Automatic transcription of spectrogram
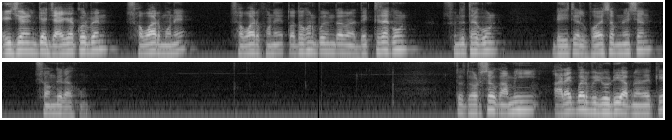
এই চ্যানেলকে জায়গা করবেন সবার মনে সবার ফোনে ততক্ষণ পর্যন্ত আপনারা দেখতে থাকুন শুনতে থাকুন ডিজিটাল ভয়েস অফ নেশন সঙ্গে রাখুন তো দর্শক আমি আরেকবার ভিডিওটি আপনাদেরকে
